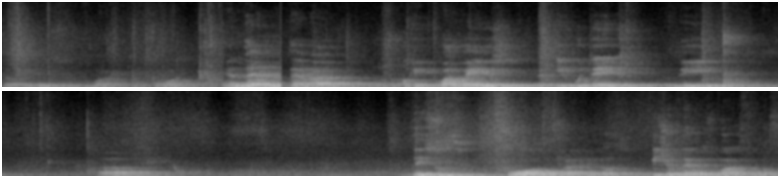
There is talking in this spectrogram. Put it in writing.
So it is one to four. And then there are, okay, one way is that if we take the uh, this four triangles, each of them is one fourth.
